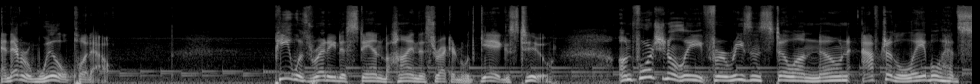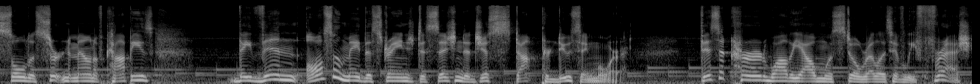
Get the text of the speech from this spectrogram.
and ever will put out. Pete was ready to stand behind this record with gigs, too. Unfortunately, for reasons still unknown, after the label had sold a certain amount of copies, they then also made the strange decision to just stop producing more. This occurred while the album was still relatively fresh,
